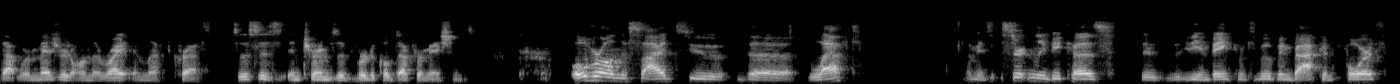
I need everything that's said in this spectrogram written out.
that were measured on the right and left crest. So this is in terms of vertical deformations. Over on the side to the left, I mean, certainly because there's the embankment's moving back and forth,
